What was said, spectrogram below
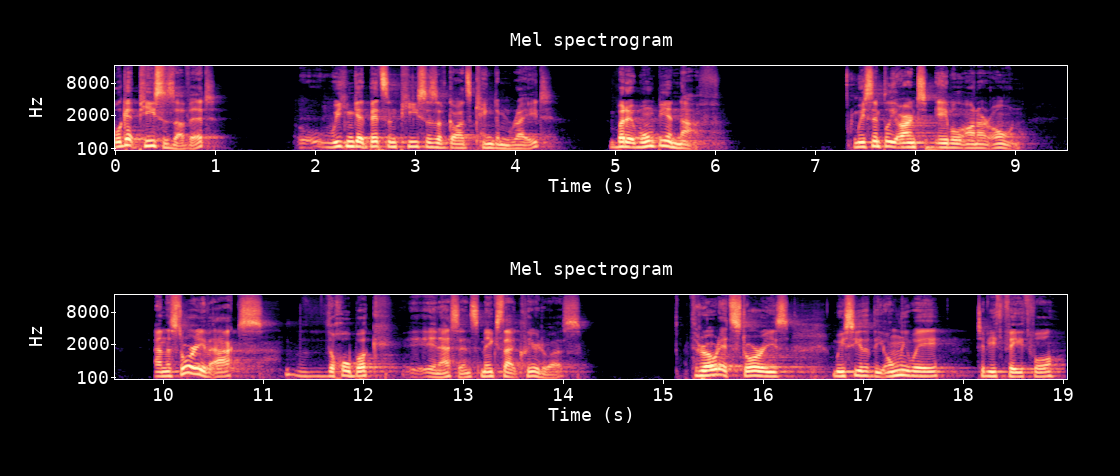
we'll get pieces of it. We can get bits and pieces of God's kingdom right, but it won't be enough. We simply aren't able on our own. And the story of Acts, the whole book, in essence, makes that clear to us. Throughout its stories, we see that the only way to be faithful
